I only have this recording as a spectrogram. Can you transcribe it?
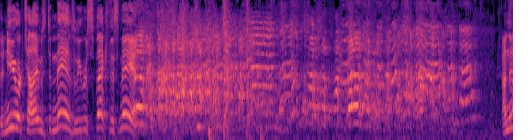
The New York Times demands we respect this man. on this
